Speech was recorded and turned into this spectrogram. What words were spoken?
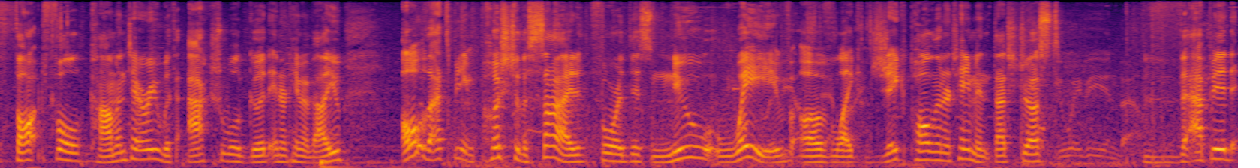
thoughtful commentary with actual good entertainment value. All that's being pushed to the side for this new wave of like Jake Paul entertainment that's just vapid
